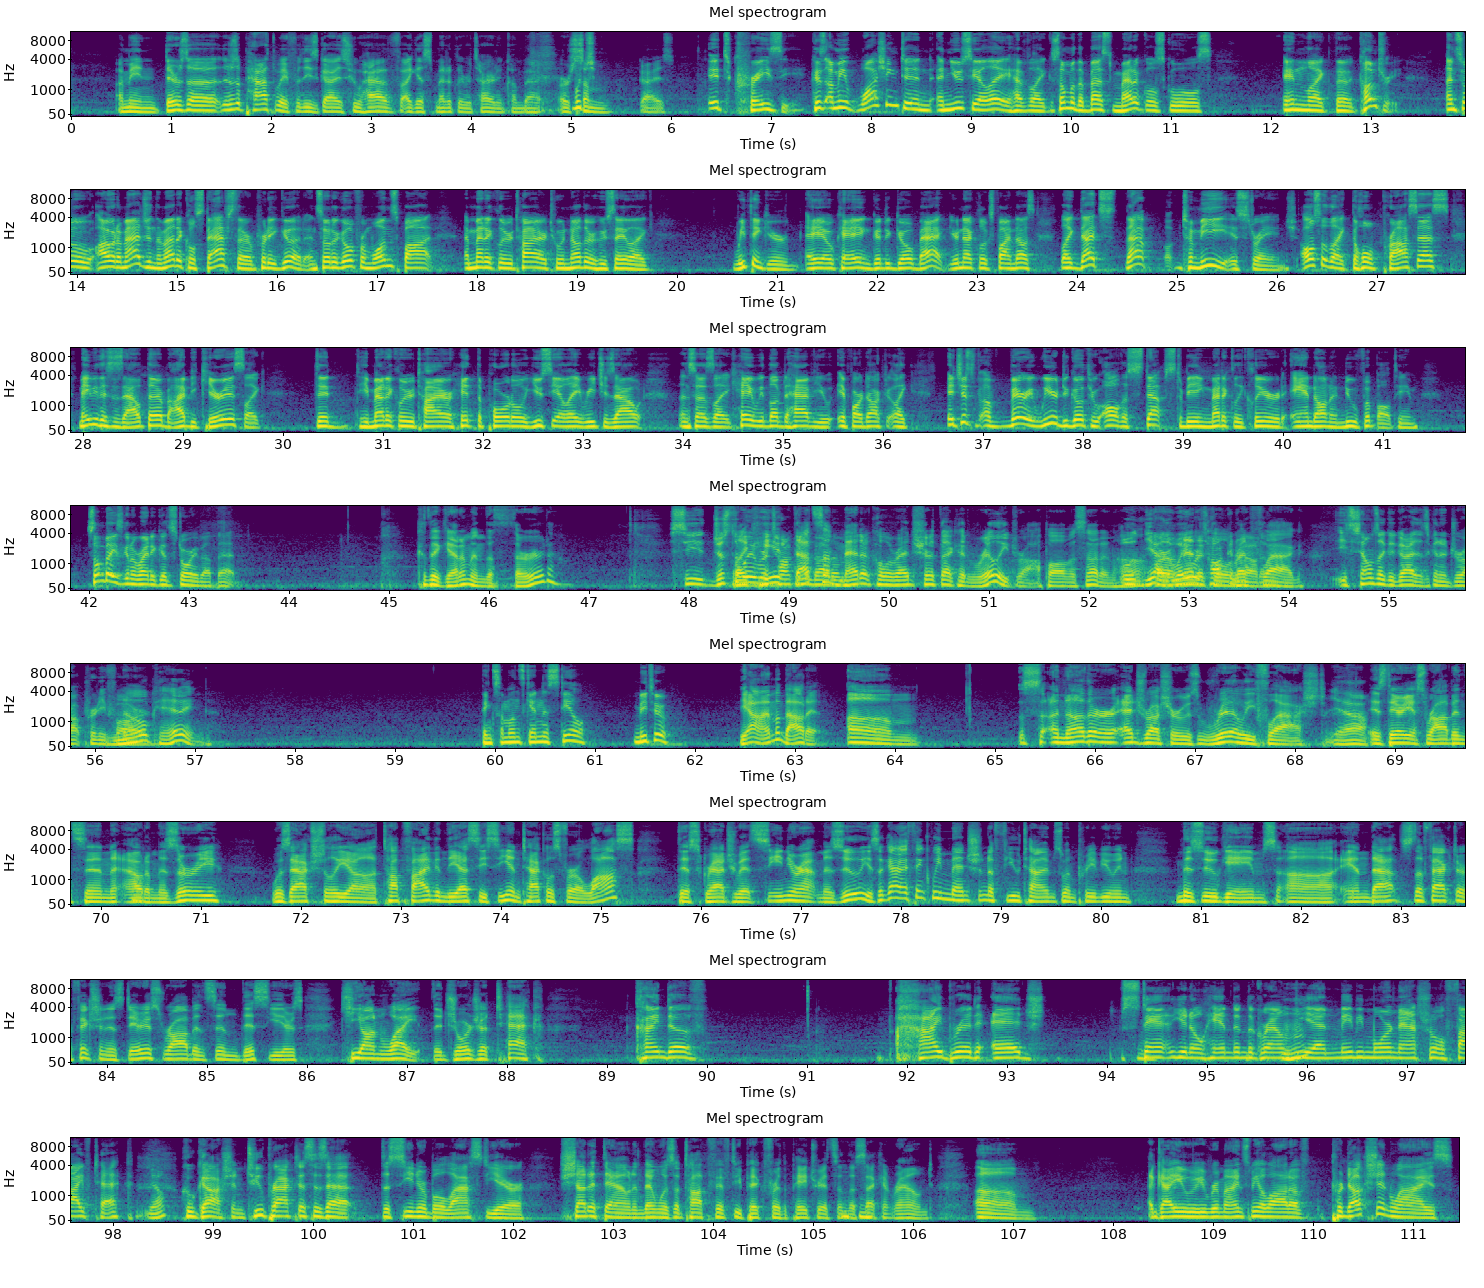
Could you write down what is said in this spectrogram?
I mean, there's a there's a pathway for these guys who have, I guess, medically retired and come back, or Which- some guys. it's crazy because I mean Washington and UCLA have like some of the best medical schools in like the country, and so I would imagine the medical staffs there are pretty good. And so to go from one spot and medically retire to another who say like, we think you're a okay and good to go back. Your neck looks fine to us. Like that's that to me is strange. Also like the whole process. Maybe this is out there, but I'd be curious. Like, did he medically retire? Hit the portal. UCLA reaches out and says like, "Hey, we'd love to have you." If our doctor like, it's just very weird to go through all the steps to being medically cleared and on a new football team. Somebody's gonna write a good story about that. Could they get him in the third? See, just the way we're he- talking that's about a him, huh? red shirt that could really drop all of a sudden, huh? Well, yeah, Or the way we're talking red about him. flag. he sounds like a guy that's going to drop pretty far. No kidding. think someone's getting a steal. Me too. Yeah, I'm about it. Um, s- another edge rusher who's really flashed Yeah. is Darius Robinson out of Missouri. Was actually uh, top five in the SEC in tackles for a loss. This graduate senior at Mizzou. He's a guy I think we mentioned a few times when previewing Mizzou games, uh, and that's the factor of fiction. Is Darius Robinson this year's Keion White, the Georgia Tech kind of hybrid edge stand you know hand in the ground yeah and maybe more natural five tech Yeah. who gosh in two practices at the senior bowl last year shut it down and then was a top 50 pick for the patriots in the mm-hmm. second round um a guy who he reminds me a lot of production wise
